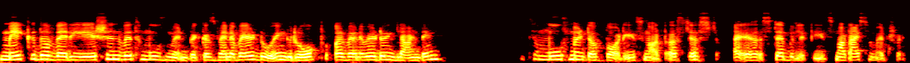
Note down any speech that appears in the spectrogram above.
make the variation with movement because whenever you're doing rope or whenever you're doing landing, a movement of body. It's not us just uh, stability. It's not isometric.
